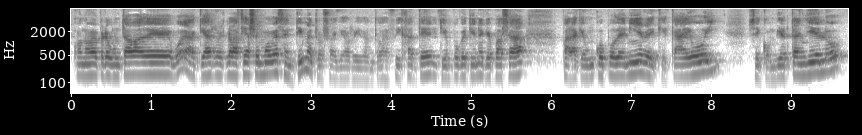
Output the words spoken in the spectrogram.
cuando me preguntaba de, bueno, aquí la glaciar se mueve centímetros aquí arriba. Entonces fíjate el tiempo que tiene que pasar para que un copo de nieve que cae hoy se convierta en hielo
